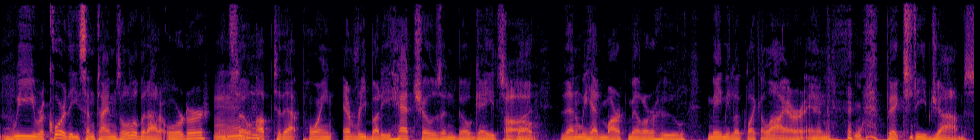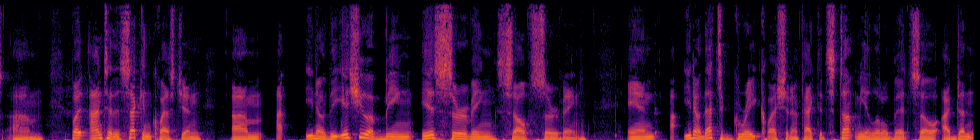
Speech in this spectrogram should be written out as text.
we record these sometimes a little bit out of order, and so up to that point, everybody had chosen Bill Gates, but. Then we had Mark Miller, who made me look like a liar and picked Steve Jobs. Um, but on to the second question. Um, I- you know, the issue of being is serving self serving. And, uh, you know, that's a great question. In fact, it stumped me a little bit. So I've done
